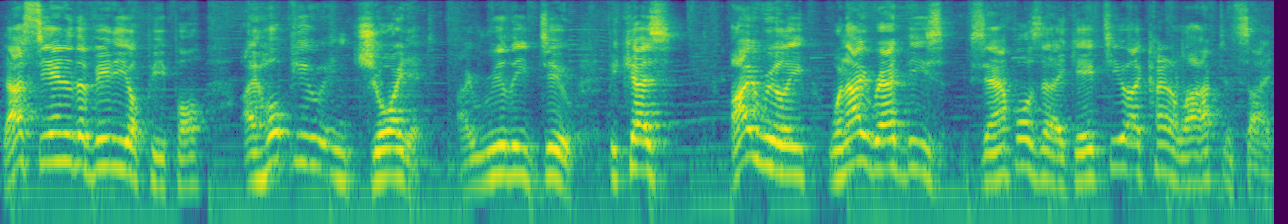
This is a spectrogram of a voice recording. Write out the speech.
That's the end of the video, people. I hope you enjoyed it. I really do. Because I really, when I read these examples that I gave to you, I kind of laughed inside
